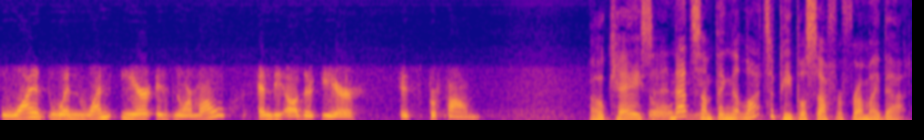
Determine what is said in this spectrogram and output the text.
one when one ear is normal and the other ear is profound. Okay, so, and that's something that lots of people suffer from, I bet.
